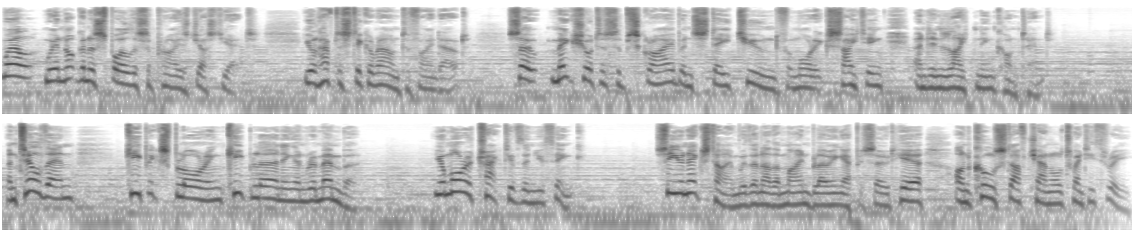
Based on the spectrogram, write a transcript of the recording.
Well, we're not going to spoil the surprise just yet. You'll have to stick around to find out. So make sure to subscribe and stay tuned for more exciting and enlightening content. Until then, keep exploring, keep learning and remember, you're more attractive than you think. See you next time with another mind-blowing episode here on Cool Stuff Channel 23.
